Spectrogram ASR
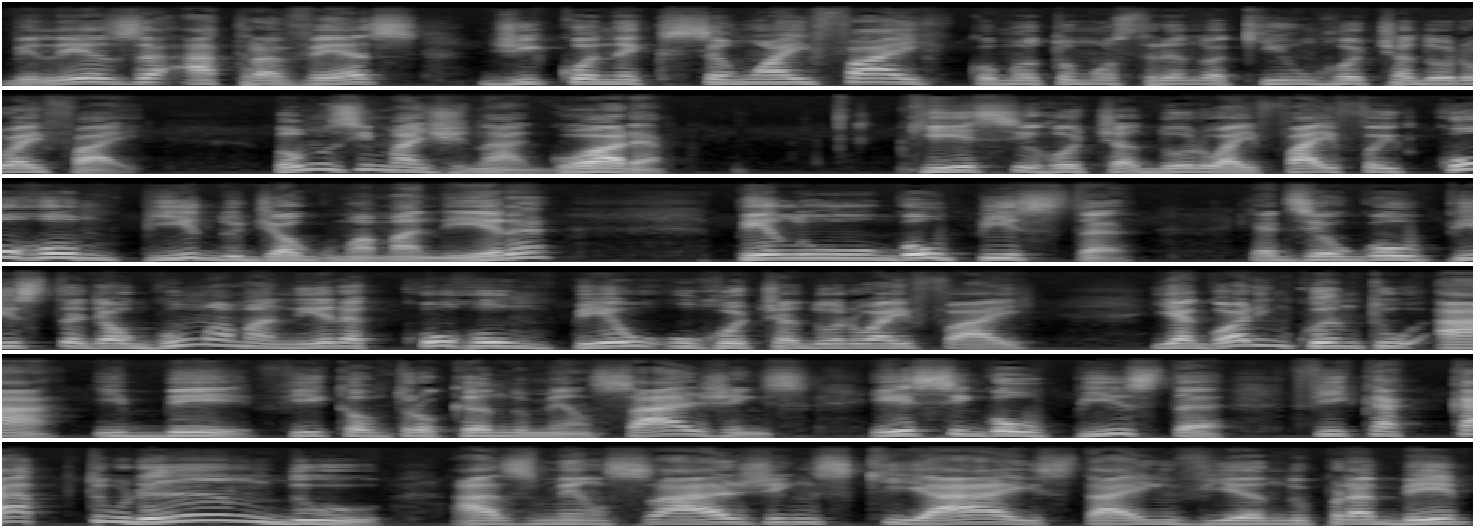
beleza? Através de conexão Wi-Fi, como eu estou mostrando aqui um roteador Wi-Fi. Vamos imaginar agora que esse roteador Wi-Fi foi corrompido de alguma maneira pelo golpista. Quer dizer, o golpista de alguma maneira corrompeu o roteador Wi-Fi. E agora, enquanto A e B ficam trocando mensagens, esse golpista fica capturando as mensagens que A está enviando para B.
